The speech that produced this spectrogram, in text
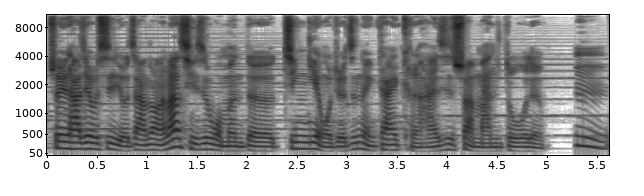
所以他就是有这样状况。那其实我们的经验，我觉得真的应该可能还是算蛮多的，嗯，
